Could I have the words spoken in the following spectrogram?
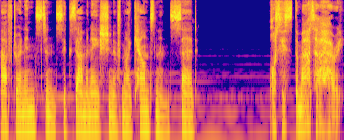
after an instant's examination of my countenance, said, What is the matter, Harry?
